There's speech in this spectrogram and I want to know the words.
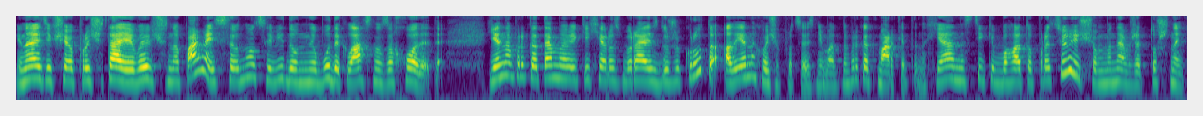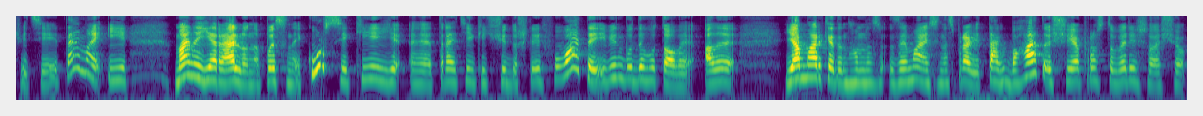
І навіть якщо я прочитаю і вивчу на пам'ять, все одно це відео не буде класно заходити. Є, наприклад, теми, в яких я розбираюсь дуже круто, але я не хочу про це знімати. Наприклад, маркетинг. Я настільки багато працюю, що мене вже тошнить від цієї теми, і в мене є реально написаний курс, який е, треба тільки чуть дошліфувати, і він буде готовий. Але я маркетингом займаюся насправді так багато, що я просто вирішила, що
